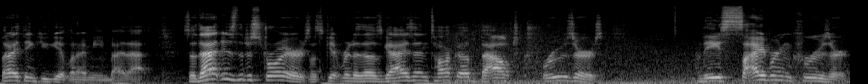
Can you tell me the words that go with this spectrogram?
but I think you get what I mean by that. So that is the destroyers. Let's get rid of those guys and talk about cruisers. The Cybran Cruiser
